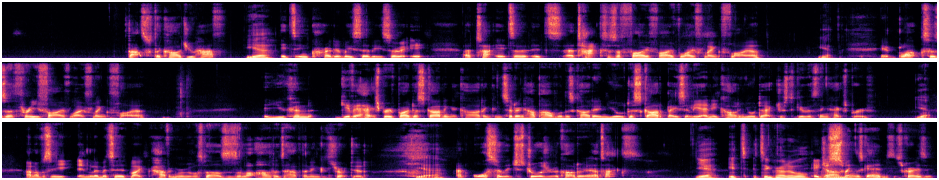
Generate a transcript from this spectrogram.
That's the card you have Yeah. it's incredibly silly. So it atta- it's a it's attacks as a five five lifelink flyer. Yeah. It blocks as a three five lifelink flyer. You can give it hexproof by discarding a card, and considering how powerful this card is, you'll discard basically any card in your deck just to give this thing hexproof. Yeah. And obviously, in limited, like having removal spells is a lot harder to have than in constructed. Yeah. And also, it just draws you a card when it attacks. Yeah. It's it's incredible. It just Um, swings games. It's crazy.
